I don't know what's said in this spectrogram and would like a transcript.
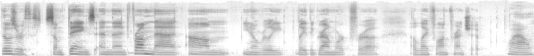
those were th- some things. And then from that, um, you know, really laid the groundwork for a, a lifelong friendship. Wow.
